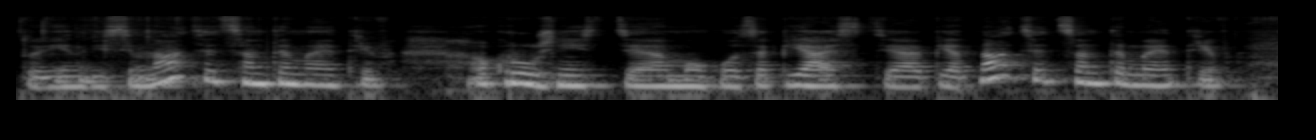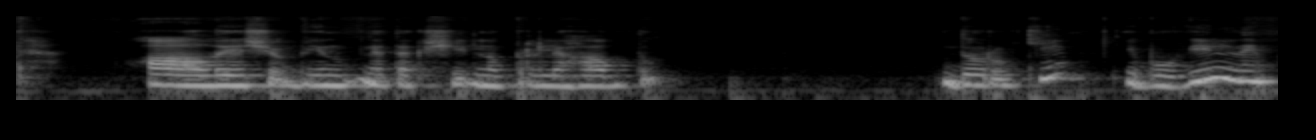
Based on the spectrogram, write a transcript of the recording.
то він 18 см. Окружність мого зап'ястя 15 см. Але щоб він не так щільно прилягав до, до руки і був вільний,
